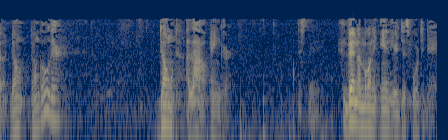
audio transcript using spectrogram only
don't, don't, don't go there. Don't allow anger to stay. And then I'm going to end here just for today.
